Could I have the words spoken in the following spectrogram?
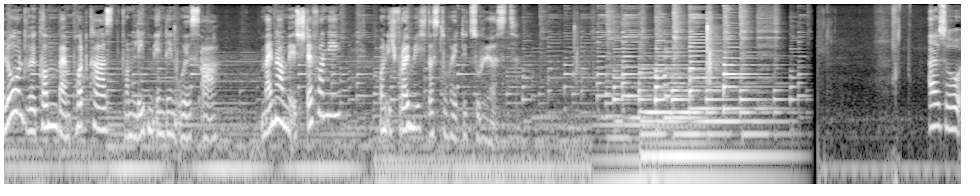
Hallo und willkommen beim Podcast von Leben in den USA. Mein Name ist Stefanie und ich freue mich, dass du heute zuhörst. Also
